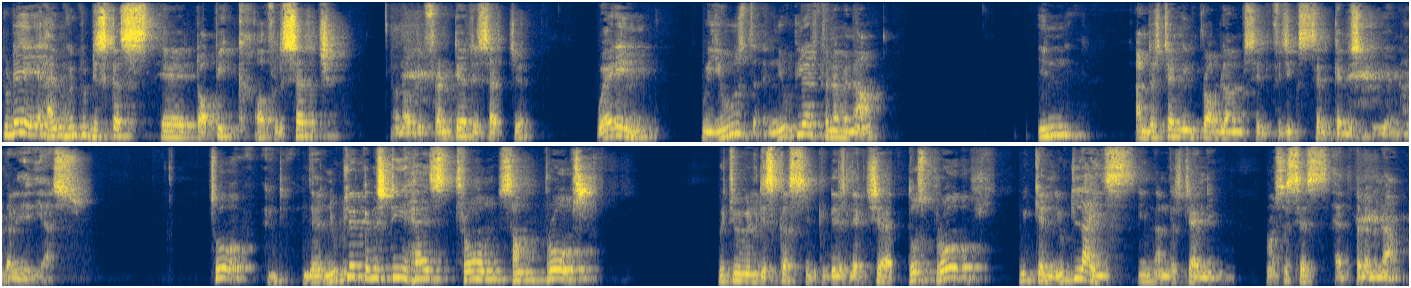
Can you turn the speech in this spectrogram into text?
Today, I am going to discuss a topic of research, one of the frontier research, wherein we use nuclear phenomena in understanding problems in physics and chemistry and other areas. So the nuclear chemistry has thrown some probes, which we will discuss in today's lecture. Those probes we can utilize in understanding processes and phenomena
